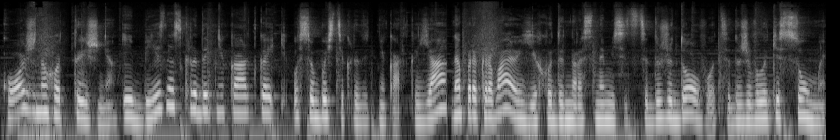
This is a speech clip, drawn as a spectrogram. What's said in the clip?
кожного тижня. І бізнес-кредитні картки, і особисті кредитні картки. Я не перекриваю їх один раз на місяць. Це дуже довго, це дуже великі суми.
